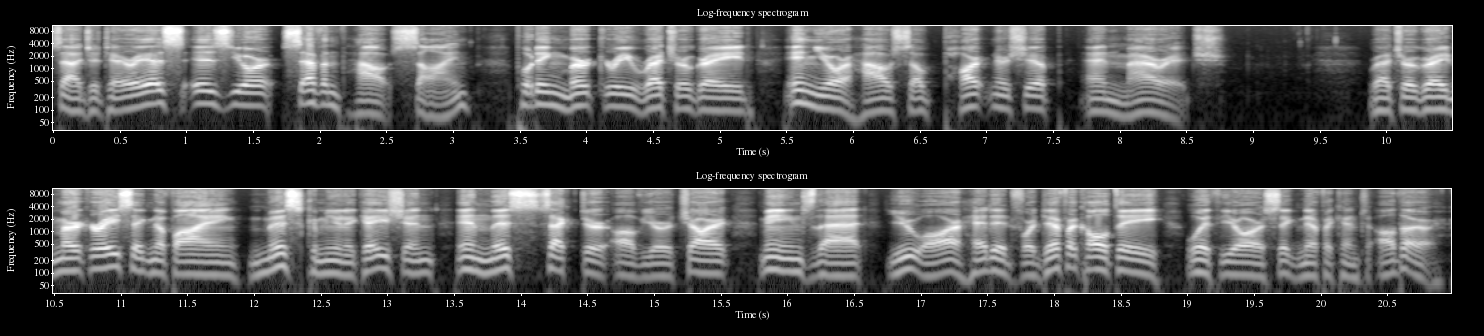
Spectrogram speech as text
Sagittarius is your seventh house sign, putting Mercury retrograde in your house of partnership and marriage. Retrograde Mercury signifying miscommunication in this sector of your chart means that you are headed for difficulty with your significant other.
